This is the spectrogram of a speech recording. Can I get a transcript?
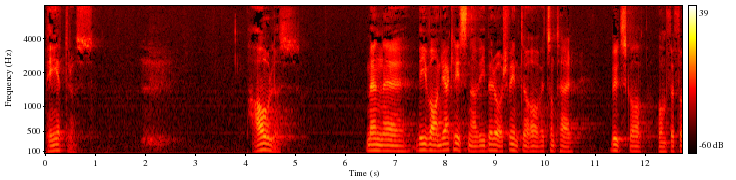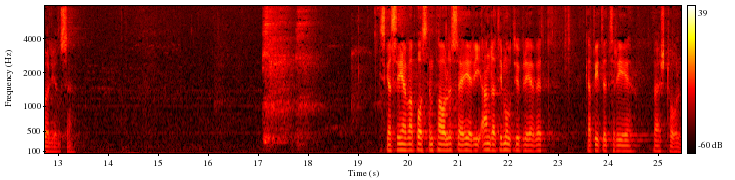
Petrus. Paulus. Men eh, vi vanliga kristna, vi berörs vi inte av ett sånt här budskap om förföljelse. Vi ska se vad aposteln Paulus säger i Andra Timoteusbrevet kapitel 3, vers 12.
